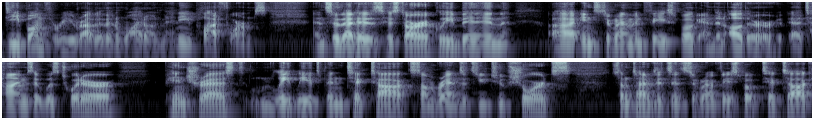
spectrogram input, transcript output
deep on three rather than wide on many platforms, and so that has historically been uh, Instagram and Facebook, and then other. At times it was Twitter, Pinterest. Lately it's been TikTok. Some brands it's YouTube Shorts. Sometimes it's Instagram, Facebook, TikTok,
